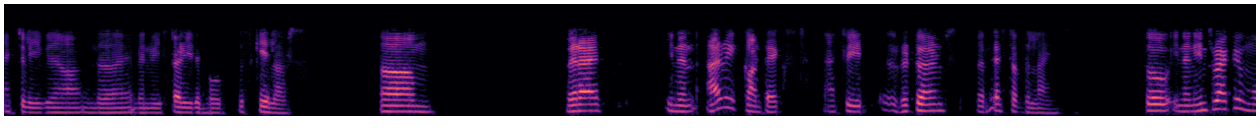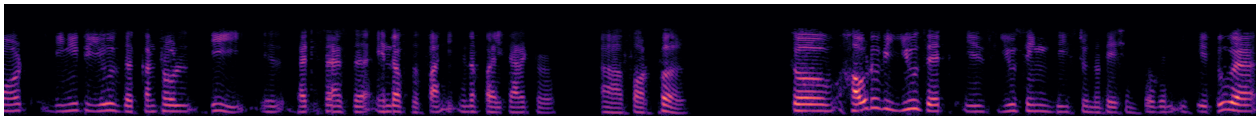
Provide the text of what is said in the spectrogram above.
actually uh, in the when we studied about the scalars. Um, whereas in an array context actually it returns the rest of the lines. So in an interactive mode we need to use the control D that is as the end of the file end of file character uh, for Perl so how do we use it is using these two notations. So when if you do a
